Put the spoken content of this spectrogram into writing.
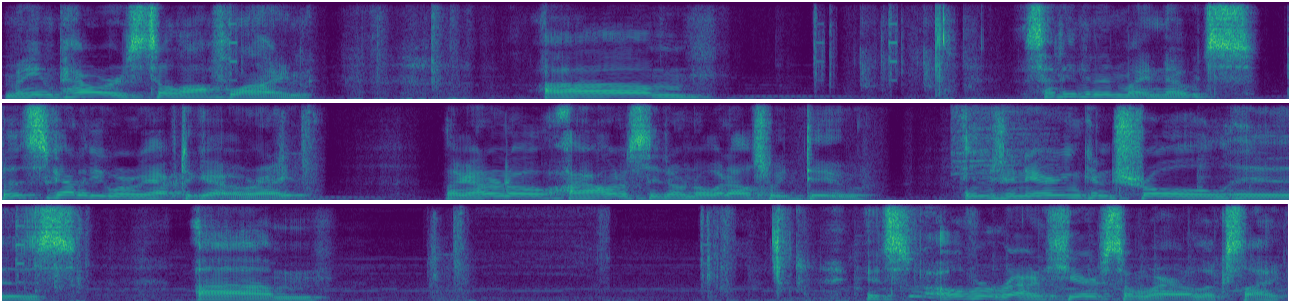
Main power is still offline. Um, is that even in my notes? But this has got to be where we have to go, right? Like, I don't know. I honestly don't know what else we do. Engineering control is, um, it's over around here somewhere, it looks like.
